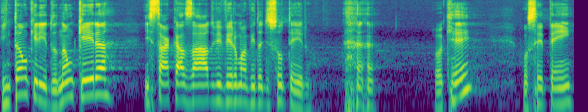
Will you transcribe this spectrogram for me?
Então, querido, não queira estar casado e viver uma vida de solteiro. ok? Você tem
